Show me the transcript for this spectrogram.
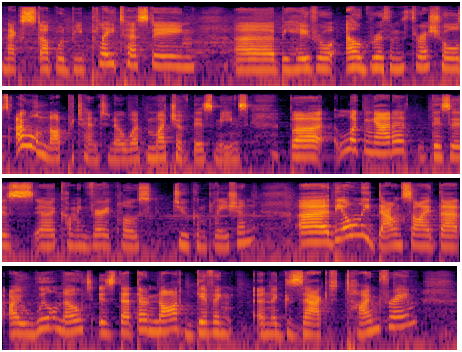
Next up would be playtesting, uh, behavioral algorithm thresholds. I will not pretend to know what much of this means, but looking at it, this is uh, coming very close to completion. Uh, the only downside that I will note is that they're not giving an exact time frame.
